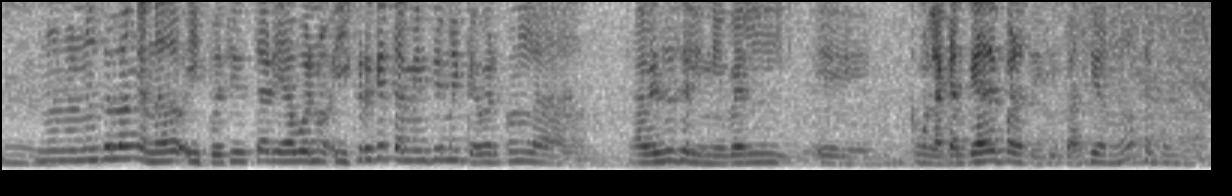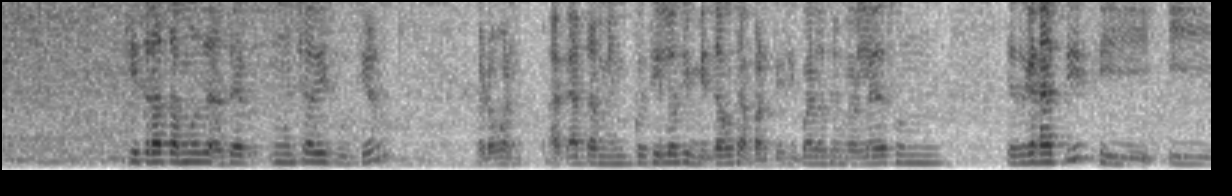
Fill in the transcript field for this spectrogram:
Mm. no, no, no solo han ganado. Y pues sí estaría bueno. Y creo que también tiene que ver con la. A veces el nivel. eh, como la cantidad de participación, ¿no? O sea, como. Sí tratamos de hacer mucha difusión. Pero bueno, acá también, pues sí los invitamos a participar. O sea, en realidad es un. Es gratis y. y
